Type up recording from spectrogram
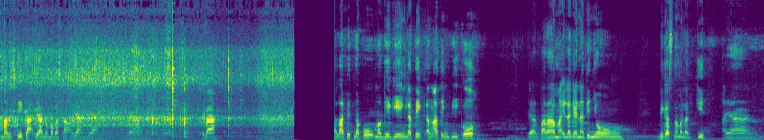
mantika. Yan, lumabas na. Yan, yan. Yan. Di ba? Malapit na po magiging latik ang ating biko. Yan, para mailagay natin yung bigas na malagkit. Ayan.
